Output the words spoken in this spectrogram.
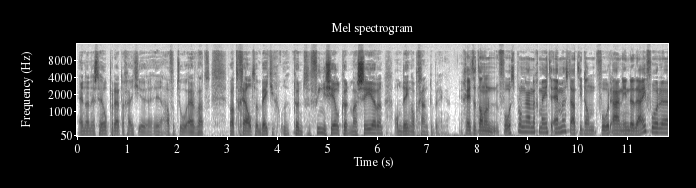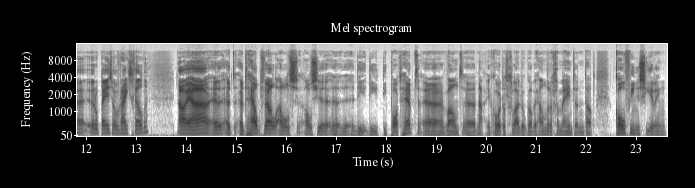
En dan is het heel prettig dat je af en toe er wat, wat geld een beetje kunt, financieel kunt masseren om dingen op gang te brengen. Geeft dat dan een voorsprong aan de gemeente Emmen? Staat die dan vooraan in de rij voor uh, Europese of Rijksgelden? Nou ja, eh, het, het helpt wel als, als je uh, die, die, die pot hebt. Uh, want nou, ik hoor dat geluid ook wel bij andere gemeenten dat cofinanciering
